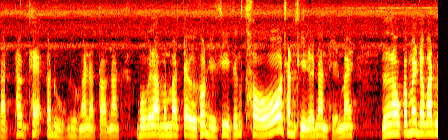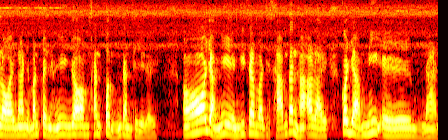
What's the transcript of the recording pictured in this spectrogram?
กัดทั้งแทะกระดูกอยู่งั้นนะตอนนั้นบเวลามันมาเจอเขาดีสิถึงโถทันทีเลยนั่นเห็นไหมเราก็ไม่ได้วัดลอยนะเนี่ยมันเป็นอย่างนี้ยอมท่านปึ่งทันทีเลย อ๋อ อย่างนี้เองที่ท่านมาจะถามท่านหาอะไร ก็อย่างนี้เองนั่น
